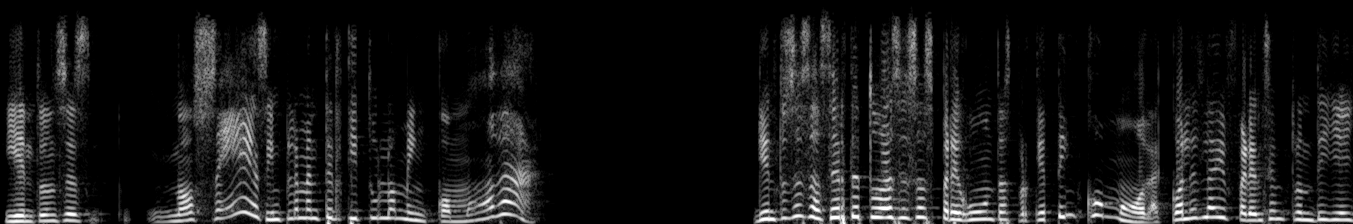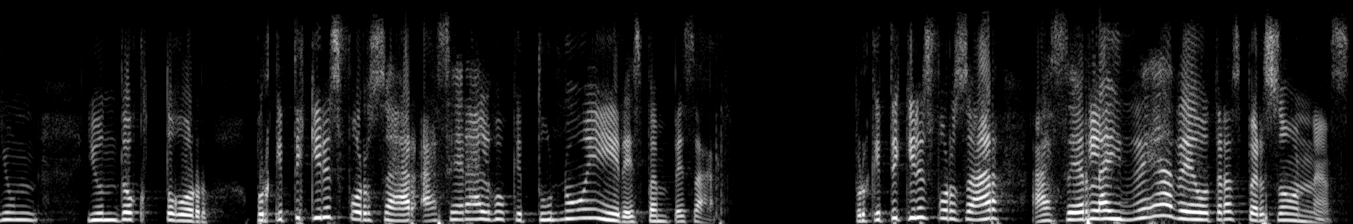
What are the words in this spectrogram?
Y entonces, no sé, simplemente el título me incomoda. Y entonces hacerte todas esas preguntas, ¿por qué te incomoda? ¿Cuál es la diferencia entre un DJ y un, y un doctor? ¿Por qué te quieres forzar a hacer algo que tú no eres para empezar? ¿Por qué te quieres forzar a hacer la idea de otras personas?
